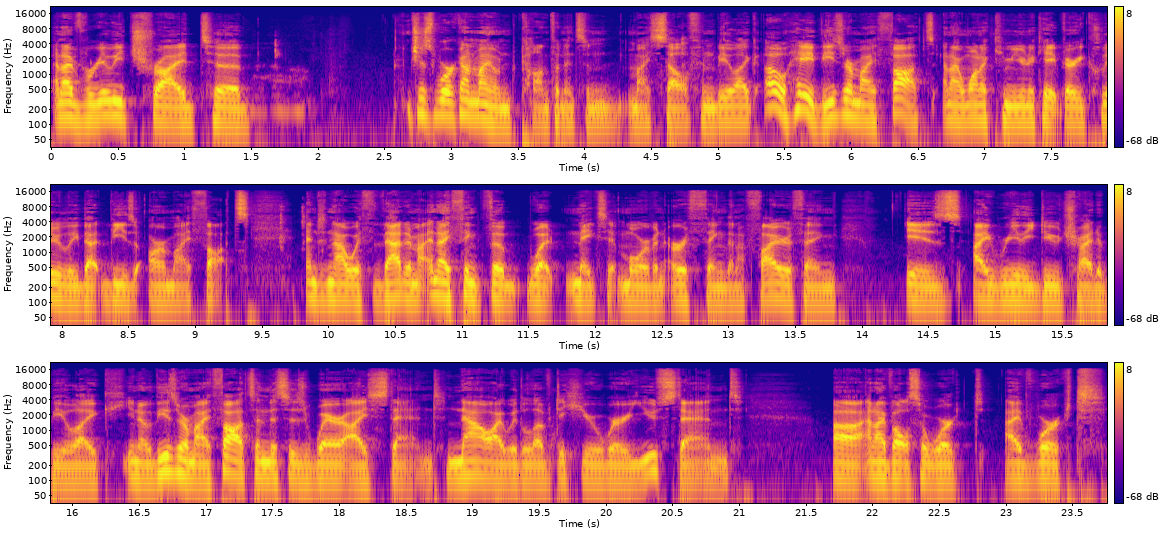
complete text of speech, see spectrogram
and I've really tried to just work on my own confidence in myself and be like, "Oh, hey, these are my thoughts and I want to communicate very clearly that these are my thoughts." And now with that in mind, and I think the what makes it more of an earth thing than a fire thing is I really do try to be like, you know, these are my thoughts and this is where I stand. Now I would love to hear where you stand. Uh, and I've also worked I've worked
